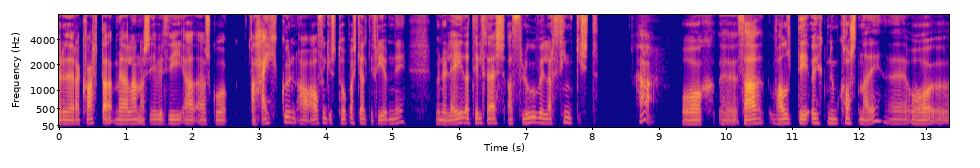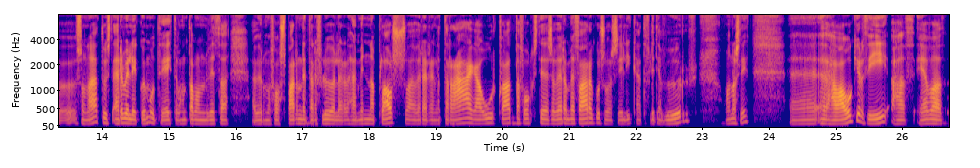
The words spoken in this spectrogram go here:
eru þeirra kvarta meðal annars yfir því að, að sko að hækkun á áfengistópaskjald í fríöfni munu leiða til þess að flugvilar þingist ha. og uh, það valdi auknum kostnaði uh, og uh, svona, þú veist, erfileikum út því eitt af vandamálunum við það að við erum að fá sparnetari flugvilar að það minna pláss og að vera að reyna að draga úr hvata fólks til þess að vera með faragur svo að sé líka að flytja vörur og annað slíkt það hafa ágjörð því að ef að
